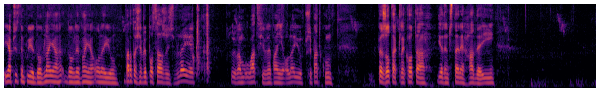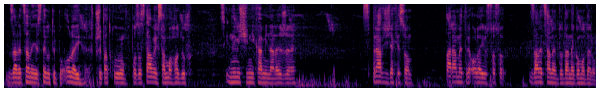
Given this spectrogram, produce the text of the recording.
Ja przystępuję do, wlania, do wlewania oleju. Warto się wyposażyć w lejek, który Wam ułatwi wlewanie oleju. W przypadku Peugeota Klekota 1.4 HDI zalecany jest tego typu olej. W przypadku pozostałych samochodów z innymi silnikami należy sprawdzić jakie są parametry oleju zalecane do danego modelu.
